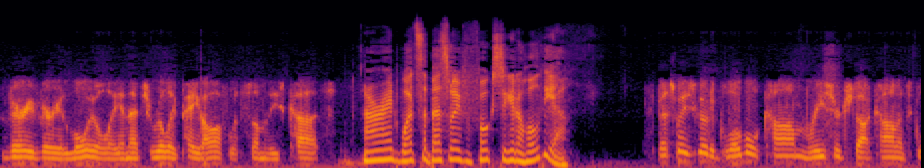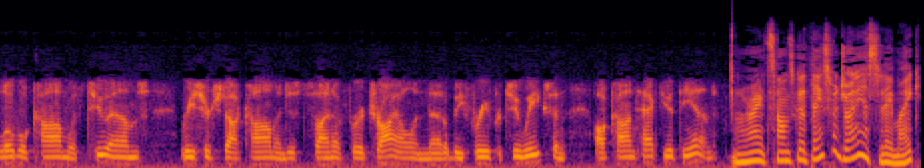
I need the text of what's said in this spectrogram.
very, very loyally. And that's really paid off with some of these cuts. All right. What's the best way for folks to get a hold of you? Best way is to go to globalcomresearch.com. It's globalcom with two M's research.com and just sign up for a trial, and that'll be free for two weeks, and I'll contact you at the end. All right, sounds good. Thanks for joining us today, Mike.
